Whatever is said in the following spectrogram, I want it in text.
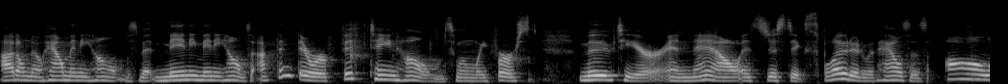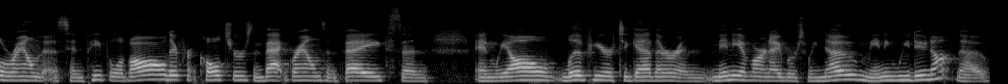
I don't know how many homes, but many, many homes. I think there were 15 homes when we first moved here, and now it's just exploded with houses all around us and people of all different cultures and backgrounds and faiths and and we all live here together and many of our neighbors we know, many we do not know.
